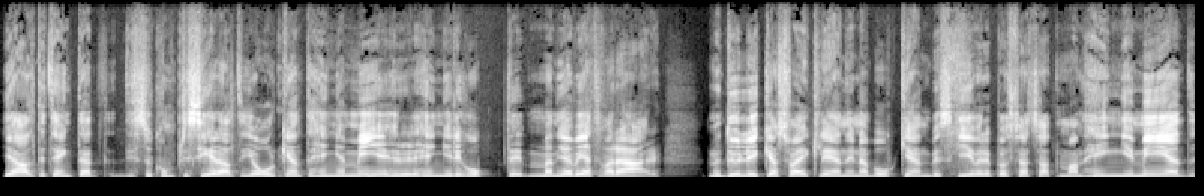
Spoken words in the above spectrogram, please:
jag har alltid tänkt att det är så komplicerat, jag orkar inte hänga med hur det hänger ihop. Det, men jag vet vad det är. Men du lyckas verkligen i den här boken beskriva det på ett sätt så att man hänger med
